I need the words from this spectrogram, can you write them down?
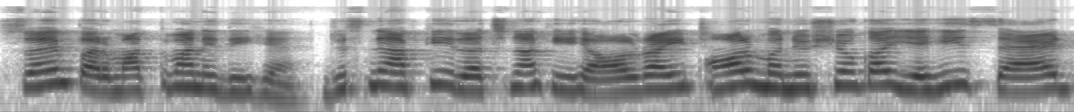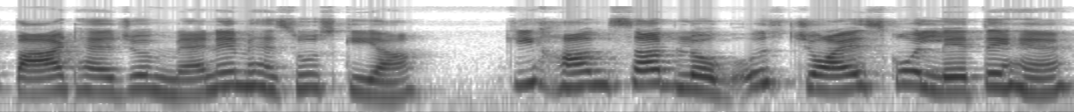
स्वयं परमात्मा ने दी है, जिसने आपकी रचना की है। All right right? और मनुष्यों का यही सैड पार्ट है जो मैंने महसूस किया। कि हम सब लोग उस चॉइस को लेते हैं,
